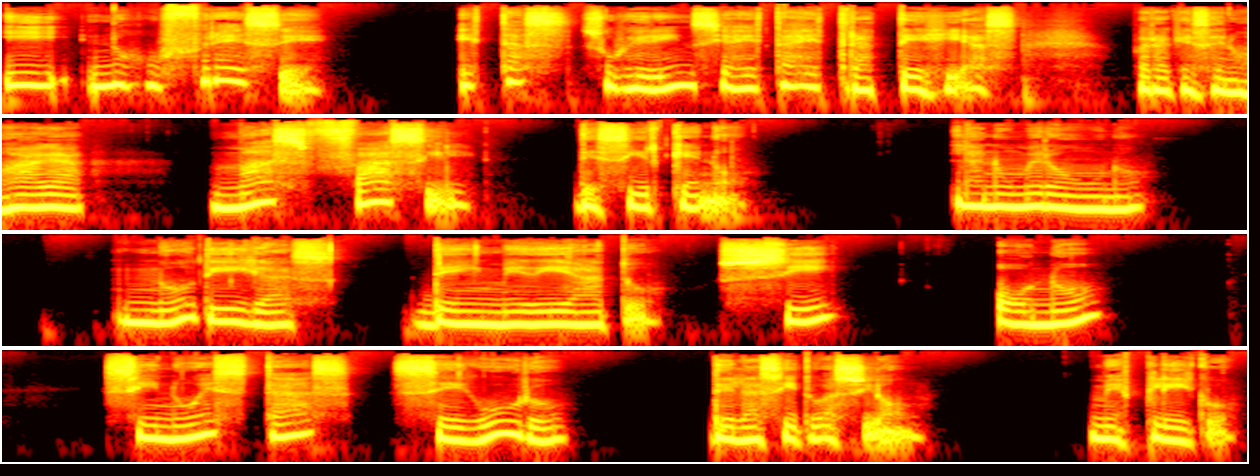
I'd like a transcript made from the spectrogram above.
y nos ofrece estas sugerencias, estas estrategias para que se nos haga más fácil decir que no. La número uno, no digas de inmediato sí o no si no estás seguro de la situación. Me explico.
